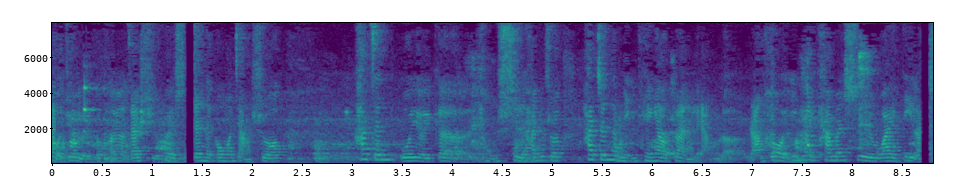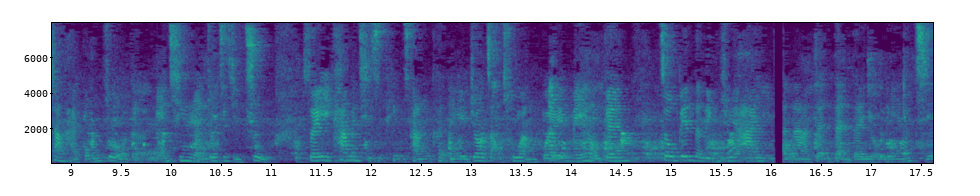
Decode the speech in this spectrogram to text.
我就有一个朋友在徐汇是真的跟我讲说，他真我有一个同事，他就说他真的明天要断粮了，然后因为他们是。外地来上海工作的年轻人就自己住，所以他们其实平常可能也就早出晚归，没有跟周边的邻居阿姨等等的有连接，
